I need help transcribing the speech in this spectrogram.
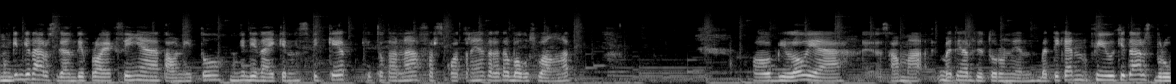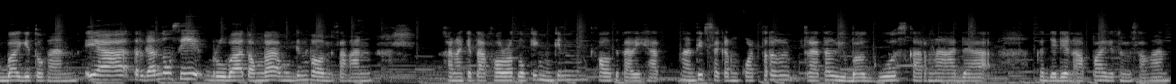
mungkin kita harus ganti proyeksinya tahun itu mungkin dinaikin sedikit gitu karena first quarternya ternyata bagus banget kalau below ya sama berarti harus diturunin berarti kan view kita harus berubah gitu kan ya tergantung sih berubah atau enggak mungkin kalau misalkan karena kita forward looking mungkin kalau kita lihat nanti second quarter ternyata lebih bagus karena ada kejadian apa gitu misalkan.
